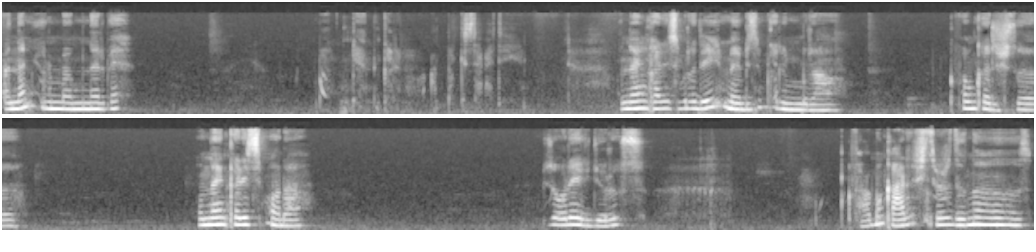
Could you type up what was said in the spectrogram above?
anlamıyorum ben bunları be. Ben kendi kaleme atmak istemedim. Onların kalesi burada değil mi? Bizim kalem bura. Kafam karıştı. Onların kalesi mi ora? Biz oraya gidiyoruz. Kafamı karıştırdınız.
